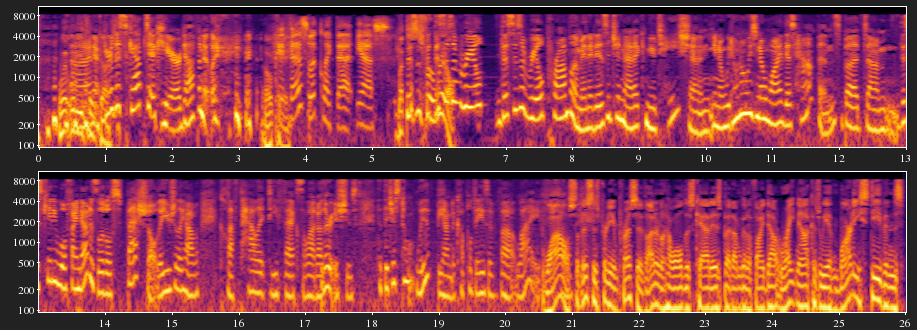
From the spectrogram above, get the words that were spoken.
What, what do you think? You're the skeptic here, definitely. Okay. It does look like that, yes. But this is for But this real. is a real this is a real problem and it is a genetic mutation. You know, we don't always know why this happens, but um, this kitty we'll find out is a little special. They usually have cleft palate defects, a lot of other issues that they just don't live beyond a couple days of uh, life. Wow, so this is pretty impressive. I don't know how old this cat is, but I'm going to find out right now because we have Marty Stevens,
